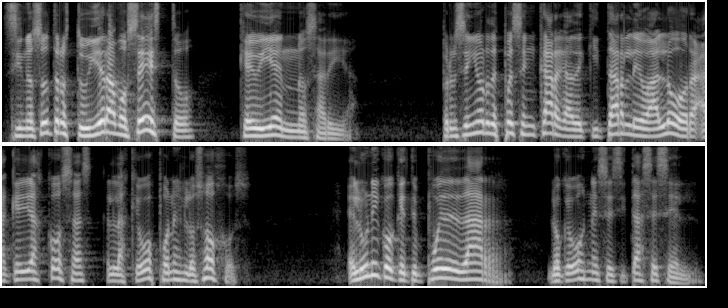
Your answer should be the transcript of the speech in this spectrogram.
Si nosotros tuviéramos esto, qué bien nos haría. Pero el Señor después se encarga de quitarle valor a aquellas cosas en las que vos pones los ojos. El único que te puede dar lo que vos necesitas es Él.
